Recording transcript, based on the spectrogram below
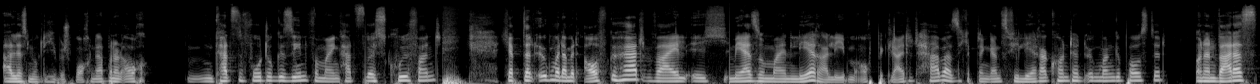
alles Mögliche besprochen. Da hat man dann auch ein Katzenfoto gesehen von meinen Katzen, weil ich es cool fand. Ich habe dann irgendwann damit aufgehört, weil ich mehr so mein Lehrerleben auch begleitet habe. Also ich habe dann ganz viel Lehrer-Content irgendwann gepostet. Und dann war das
